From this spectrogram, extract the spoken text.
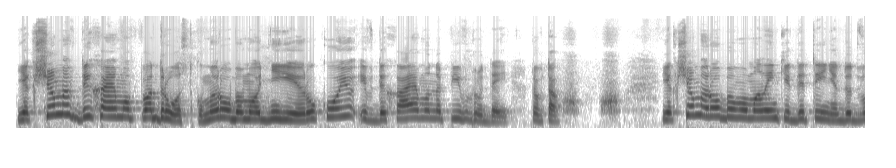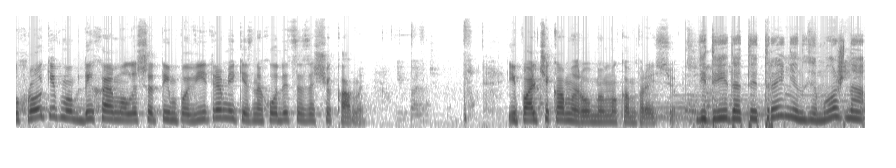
Якщо ми вдихаємо подростку, ми робимо однією рукою і вдихаємо на півгрудей. Тобто, якщо ми робимо маленькій дитині до двох років, ми вдихаємо лише тим повітрям, яке знаходиться за щоками. і пальчиками робимо компресію. Відвідати тренінги можна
